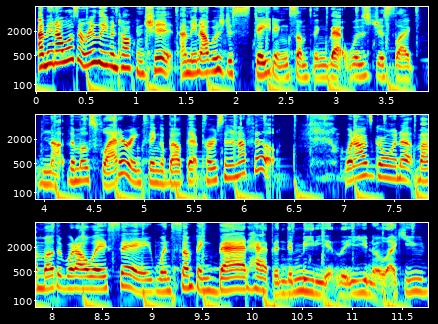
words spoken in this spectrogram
I mean, I wasn't really even talking shit. I mean, I was just stating something that was just like not the most flattering thing about that person, and I fell. When I was growing up, my mother would always say when something bad happened immediately, you know, like you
